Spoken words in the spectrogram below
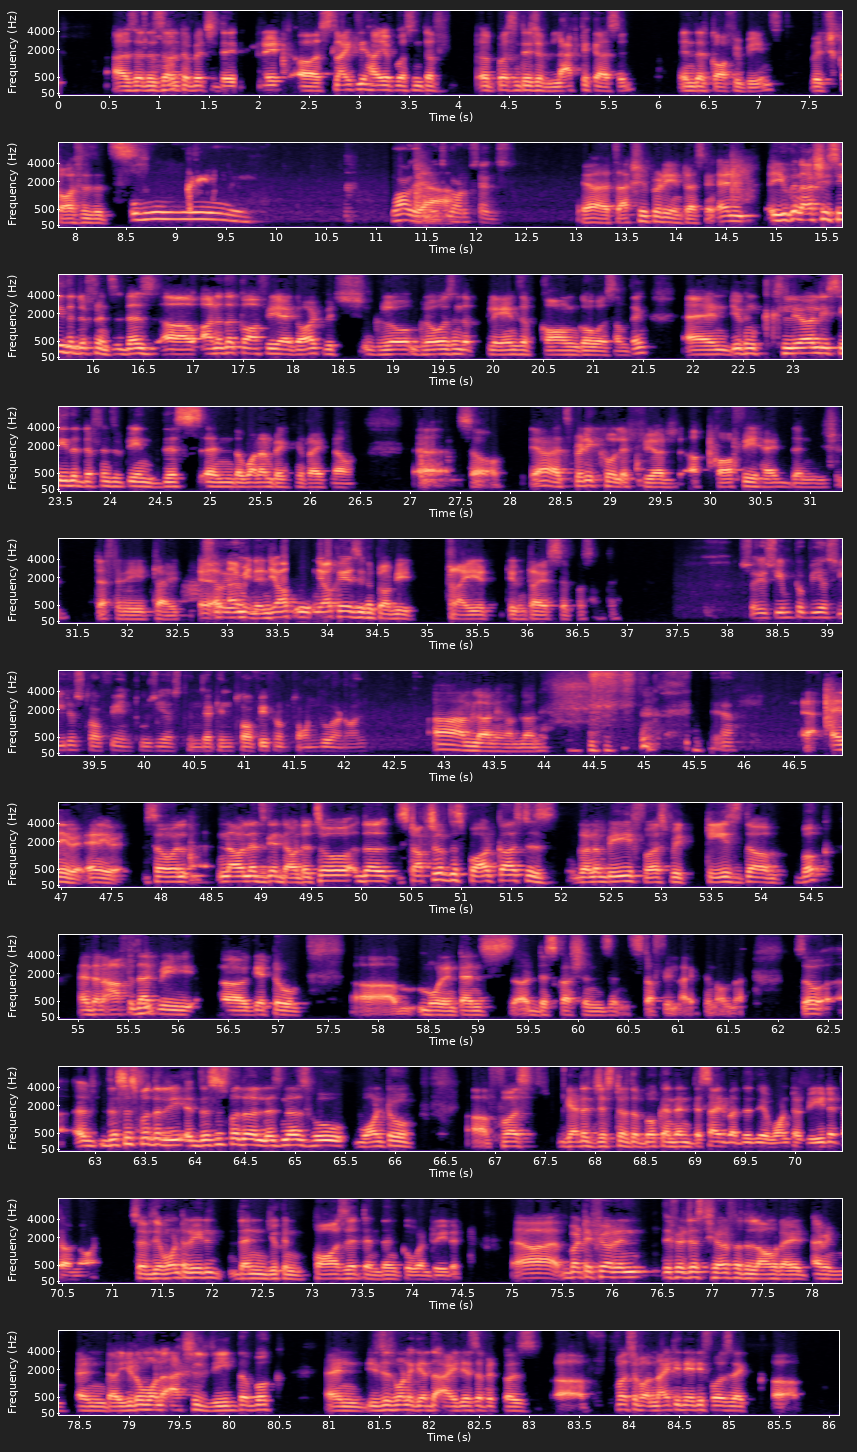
as a result of which they create a slightly higher percent of uh, percentage of lactic acid in their coffee beans, which causes its Oh. Wow, that Yeah. makes a lot of sense. Yeah, it's actually pretty interesting, and you can actually see the difference. There's uh, another coffee I got which grow, grows in the plains of Congo or something, and you can clearly see the difference between this and the one I'm drinking right now. Uh, so yeah, it's pretty cool. If you're a coffee head, then you should definitely try it. Uh, So I mean, in your in your case, you can probably try it. You can try a sip or something. So you seem to be a serious coffee enthusiast and that in coffee from Congo and all. Ah, I'm learning. I'm learning. Yeah. Yeah, anyway, anyway. So now let's get down to it. So the structure of this podcast is gonna be first we tease the book, and then after that we uh, get to uh, more intense uh, discussions and stuff we like and all that. So uh, this is for the re- this is for the listeners who want to uh, first get a gist of the book and then decide whether they want to read it or not. So if they want to read it, then you can pause it and then go and read it. Uh, but if you're in, if you're just here for the long ride, I mean, and uh, you don't want to actually read the book, and you just want to get the ideas of it, because uh, first of all, 1984 is like uh,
